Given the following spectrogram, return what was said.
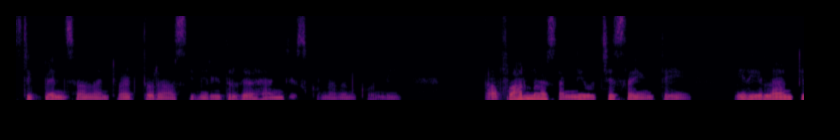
స్టిక్ పెన్స్ అలాంటి వాటితో రాసి మీరు ఎదురుగా హ్యాంగ్ చేసుకున్నారనుకోండి ఆ ఫార్ములాస్ అన్నీ వచ్చేసాయంటే మీరు ఎలాంటి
